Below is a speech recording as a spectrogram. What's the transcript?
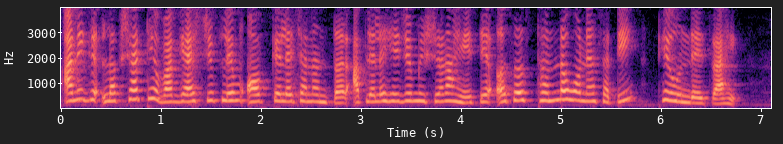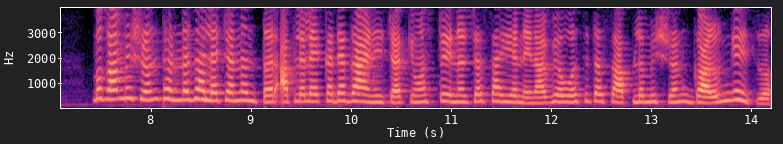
आणि ग- लक्षात ठेवा गॅसची फ्लेम ऑफ केल्याच्यानंतर आपल्याला हे जे मिश्रण आहे ते असंच थंड होण्यासाठी ठेवून द्यायचं आहे. बघा मिश्रण थंड झाल्याच्यानंतर आपल्याला एखाद्या गाळणीच्या किंवा स्ट्रेनरच्या साह्याने ना व्यवस्थित असं आपलं मिश्रण गाळून घ्यायचं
